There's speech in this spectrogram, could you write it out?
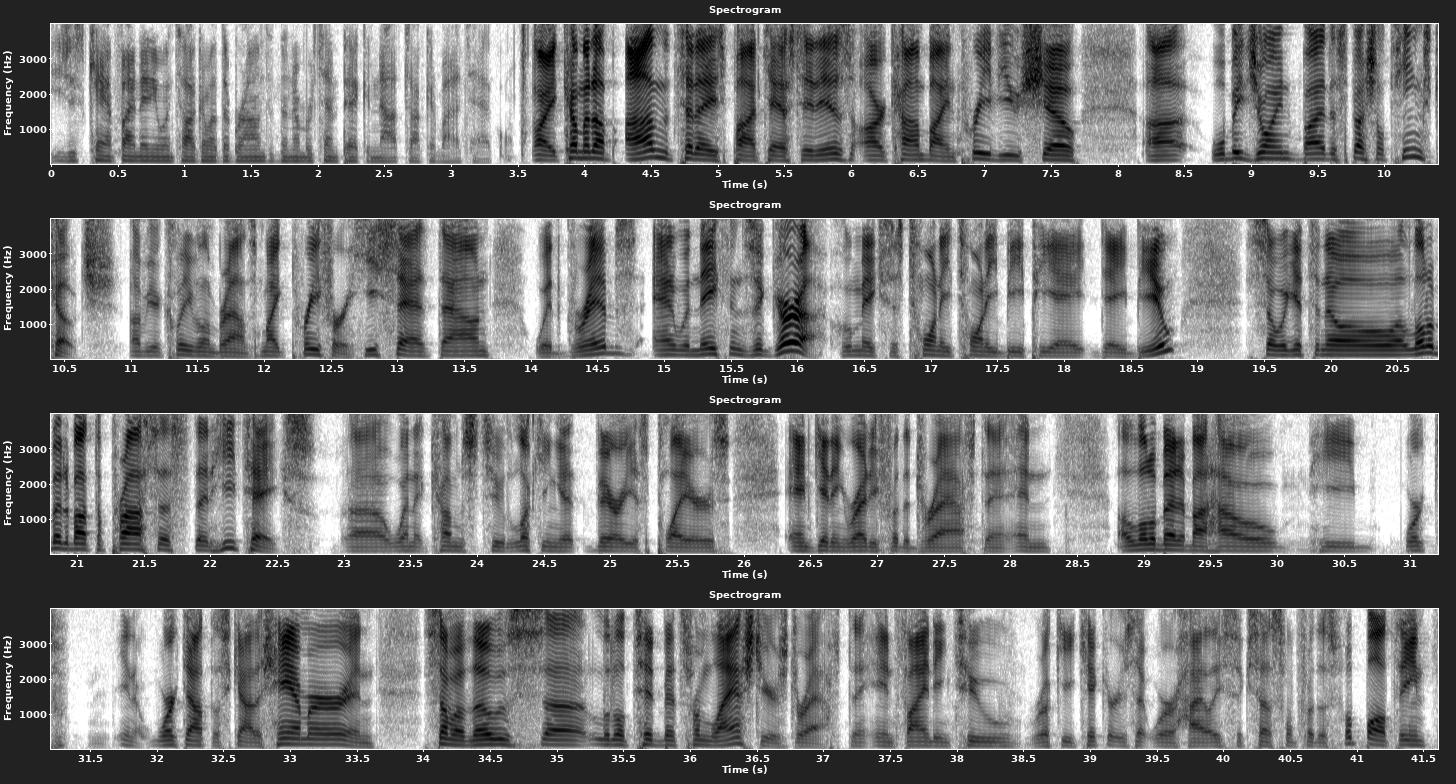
you just can't find anyone talking about the Browns at the number 10 pick and not talking about a tackle. All right, coming up on today's podcast, it is our combine preview show. Uh, we'll be joined by the special teams coach of your Cleveland Browns, Mike Priefer. He sat down with Gribbs and with Nathan Zegura, who makes his 2020 BPA debut. So we get to know a little bit about the process that he takes uh, when it comes to looking at various players and getting ready for the draft. And, and a little bit about how he worked, you know, worked out the Scottish Hammer and some of those uh, little tidbits from last year's draft in finding two rookie kickers that were highly successful for this football team.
